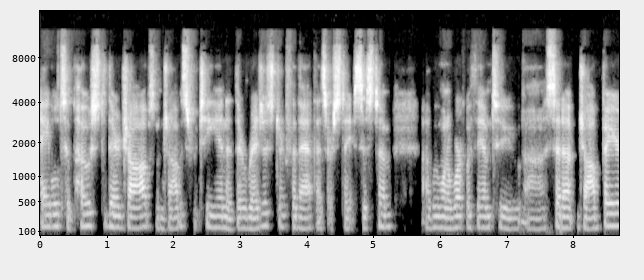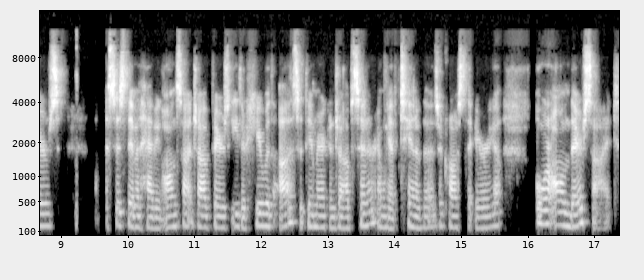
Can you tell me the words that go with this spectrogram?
able to post their jobs on Jobs for TN and they're registered for that. That's our state system. Uh, we want to work with them to uh, set up job fairs, assist them in having on site job fairs either here with us at the American Job Center, and we have 10 of those across the area, or on their site.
